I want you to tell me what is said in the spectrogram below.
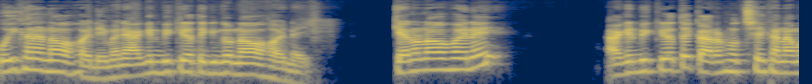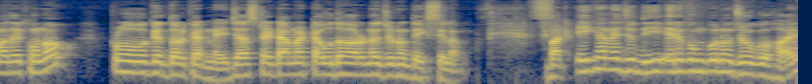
ওইখানে নেওয়া হয়নি মানে আগের বিক্রিয়াতে কিন্তু নেওয়া হয় নাই। কেন নেওয়া হয় নাই? আগের বিক্রিয়াতে, কারণ হচ্ছে এখানে আমাদের কোনো প্রভাবকের দরকার নেই, জাস্ট এটা আমরা একটা উদাহরণের জন্য দেখছিলাম। বাট এখানে যদি এরকম কোনো যৌগ হয়,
